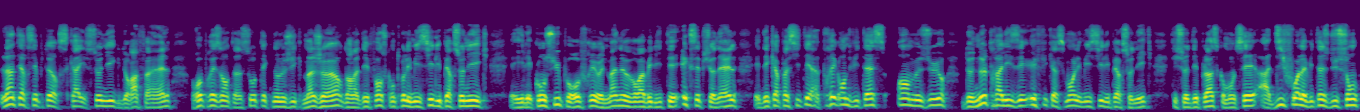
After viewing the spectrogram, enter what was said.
L'intercepteur Sky Sonic de Raphaël représente un saut technologique majeur dans la défense contre les missiles hypersoniques et il est conçu pour offrir une manœuvrabilité exceptionnelle et des capacités à très grande vitesse en mesure de neutraliser efficacement les missiles hypersoniques qui se déplacent, comme on le sait, à dix fois la vitesse du son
